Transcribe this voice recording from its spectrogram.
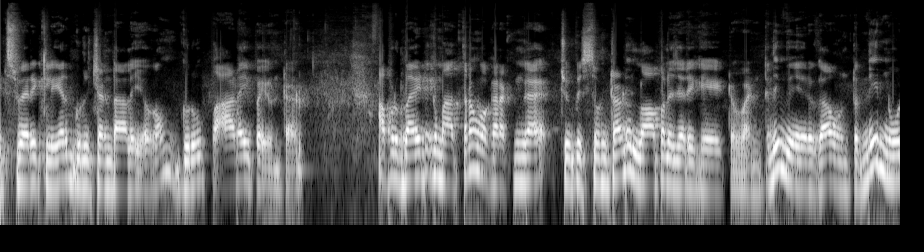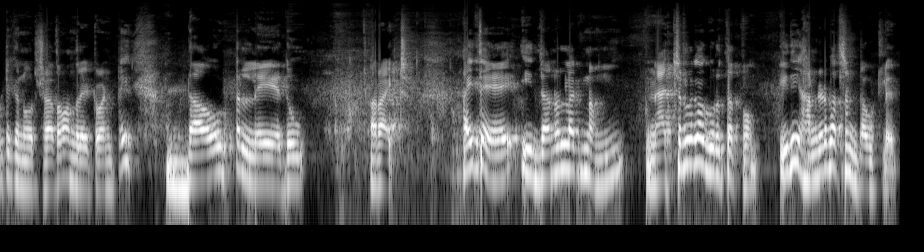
ఇట్స్ వెరీ క్లియర్ గురుచండాల యోగం. గురువు పాడైపోయి ఉంటాడు. అప్పుడు బయటకు మాత్రం ఒక రకంగా చూపిస్తుంటాడు. లోపల జరిగేటువంటిది వేరుగా ఉంటుంది. నూటికి నూరు శాతం అందులో ఎటువంటి డౌట్ లేదు. రైట్ అయితే ఈ ధనులగ్నం న్యాచురల్గా గురుతత్వం. ఇది హండ్రెడ్ పర్సెంట్ డౌట్ లేదు.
